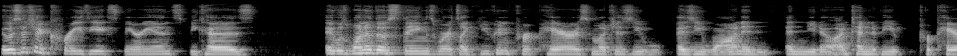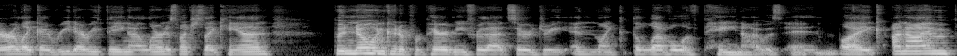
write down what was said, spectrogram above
it was such a crazy experience because it was one of those things where it's like you can prepare as much as you as you want and and you know I tend to be prepare like I read everything I learn as much as I can but no one could have prepared me for that surgery and like the level of pain I was in like and I'm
